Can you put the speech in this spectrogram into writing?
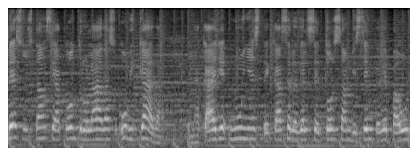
de sustancias controladas ubicada en la calle Núñez de Cáceres del sector San Vicente de Paul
